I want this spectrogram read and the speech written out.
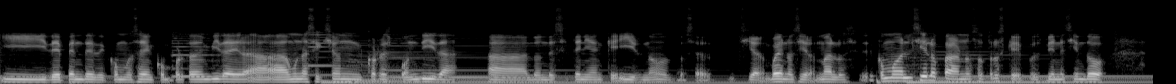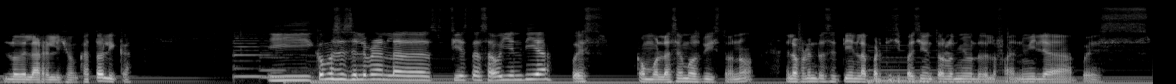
y depende de cómo se hayan comportado en vida, era una sección correspondida a donde se tenían que ir, ¿no? O sea, si eran buenos, si eran malos. Eh, como el cielo para nosotros que pues viene siendo lo de la religión católica. ¿Y cómo se celebran las fiestas hoy en día? Pues como las hemos visto, ¿no? En la ofrenda se tiene la participación de todos los miembros de la familia, pues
